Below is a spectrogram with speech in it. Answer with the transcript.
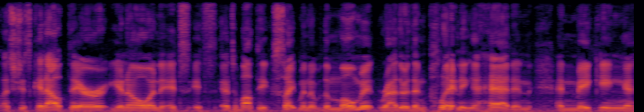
Let's just get out there, you know, and it's it's it's about the excitement of the moment rather than planning ahead and and making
